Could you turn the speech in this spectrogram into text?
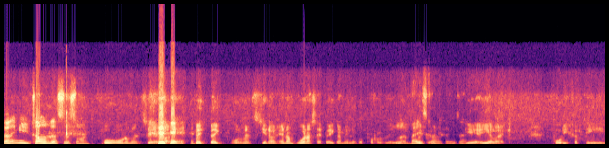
I think you told us this one. four ornaments, yeah, like big, big ornaments, you know. And um, when I say big, I mean they were probably Like bigger. kind of things. Eh? yeah, yeah, like 40, 50,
